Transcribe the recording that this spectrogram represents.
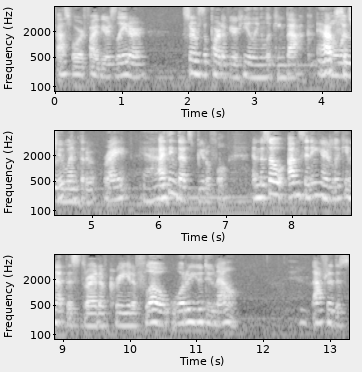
fast forward five years later, serves a part of your healing looking back on what you went through, right? yeah. I think that's beautiful. And so I'm sitting here looking at this thread of creative flow. What do you do now? After this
